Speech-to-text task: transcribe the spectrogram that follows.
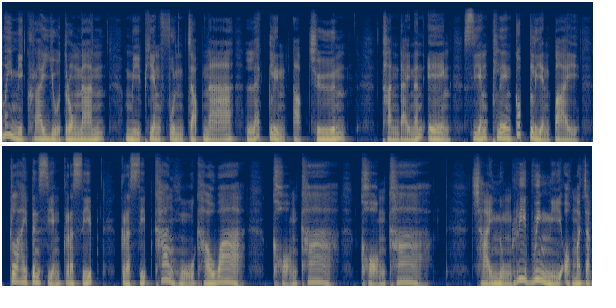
ไม่มีใครอยู่ตรงนั้น มีเพียงฝุ่นจับหนาและกลิ่นอับชื้น ทันใดนั้นเอง เสียงเพลงก็เปลี่ยนไป กลายเป็นเสียงกระซิบ กระซิบข้างหูเขาว่า ของข้า ของข้า ชายหนุ่มรีบวิ่งหนีออกมาจาก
